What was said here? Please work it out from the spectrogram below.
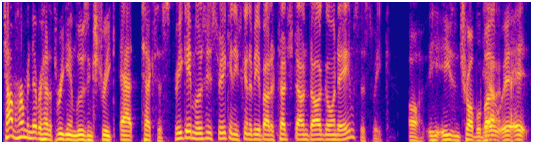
Tom Herman never had a three game losing streak at Texas. Three game losing streak, and he's going to be about a touchdown dog going to Ames this week. Oh, he, he's in trouble. By the way, it,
